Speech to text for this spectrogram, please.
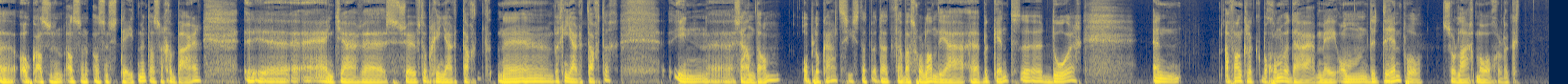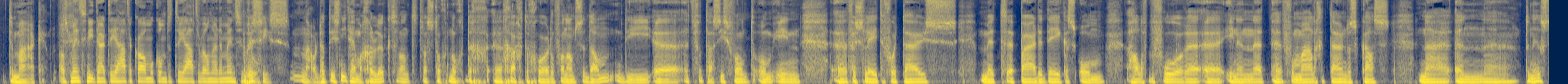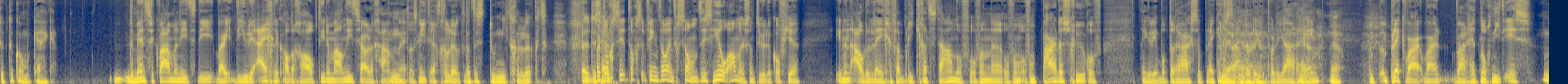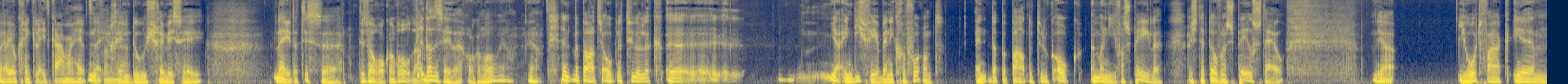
uh, ook als een, als, een, als een statement, als een gebaar. Uh, eind jaren 70, begin jaren 80, begin jaren 80 in Zaandam op locaties. Dat, dat, daar was Hollandia bekend door. En afhankelijk begonnen we daarmee om de drempel zo laag mogelijk te maken. Als mensen niet naar het theater komen, komt het theater wel naar de mensen toe. Precies. Nou, dat is niet helemaal gelukt, want het was toch nog de uh, grachtengordel van Amsterdam... die uh, het fantastisch vond om in uh, versleten voor thuis... met paardendekens om, half bevroren... in een voormalige tuinderskas naar een toneelstuk te komen kijken. De mensen kwamen niet die, waar, die jullie eigenlijk hadden gehoopt, die normaal niet zouden gaan. Nee. Dat is niet echt gelukt. Dat is toen niet gelukt. Uh, maar zijn... toch, toch vind ik het wel interessant, want het is heel anders natuurlijk. Of je in een oude lege fabriek gaat staan, of, of, een, uh, of, een, of een paardenschuur. Of, nou, jullie hebben op de raarste plekken gestaan ja, door, de, door de jaren heen. Een, een, plek waar, waar, waar het nog niet is. Nee. Waar je ook geen kleedkamer hebt. Nee, geen douche, geen wc. Nee, dat is... Uh, het is wel rock'n'roll dan. Dat is heel erg rock'n'roll, ja. ja. En het bepaalt ook natuurlijk... Uh, ja, in die sfeer ben ik gevormd. En dat bepaalt natuurlijk ook een manier van spelen. Als je het hebt over een speelstijl... Ja, je hoort vaak... Uh,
